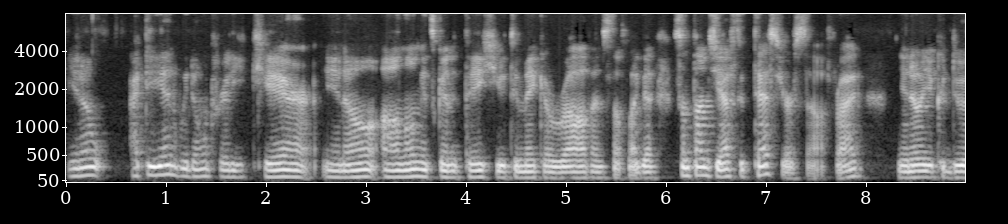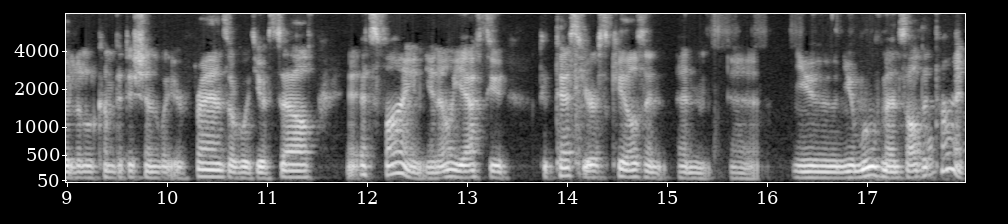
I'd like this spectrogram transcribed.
you know at the end we don't really care you know how long it's going to take you to make a rub and stuff like that sometimes you have to test yourself right you know, you could do a little competition with your friends or with yourself. It's fine. You know, you have to to test your skills and and uh, new new movements all the time.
